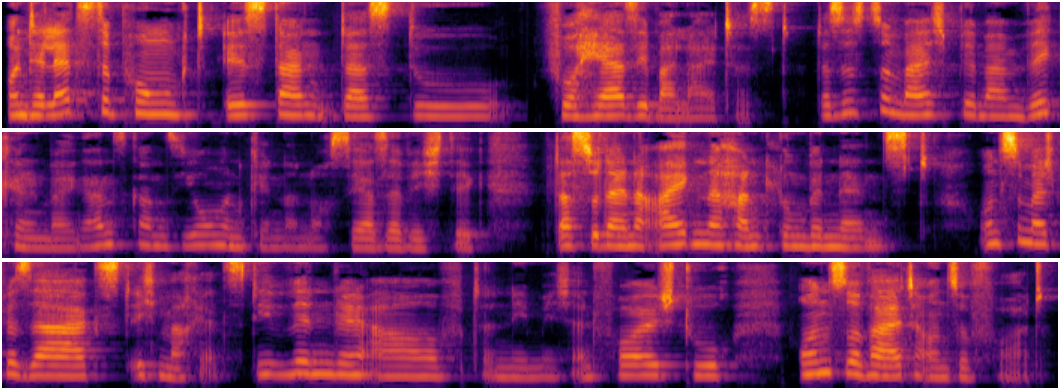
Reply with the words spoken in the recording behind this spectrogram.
Und der letzte Punkt ist dann, dass du vorhersehbar leitest. Das ist zum Beispiel beim Wickeln bei ganz, ganz jungen Kindern noch sehr, sehr wichtig, dass du deine eigene Handlung benennst und zum Beispiel sagst, ich mache jetzt die Windel auf, dann nehme ich ein Feuchttuch und so weiter und so fort.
